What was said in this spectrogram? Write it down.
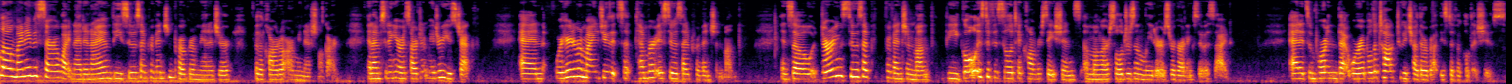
Hello, my name is Sarah Whiteknight, and I am the Suicide Prevention Program Manager for the Colorado Army National Guard. And I'm sitting here with Sergeant Major Yuschek, and we're here to remind you that September is Suicide Prevention Month. And so during Suicide Prevention Month, the goal is to facilitate conversations among our soldiers and leaders regarding suicide. And it's important that we're able to talk to each other about these difficult issues.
